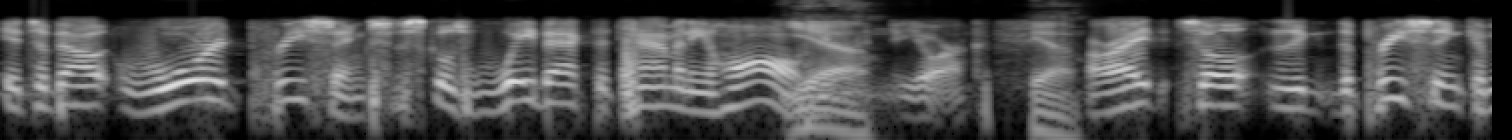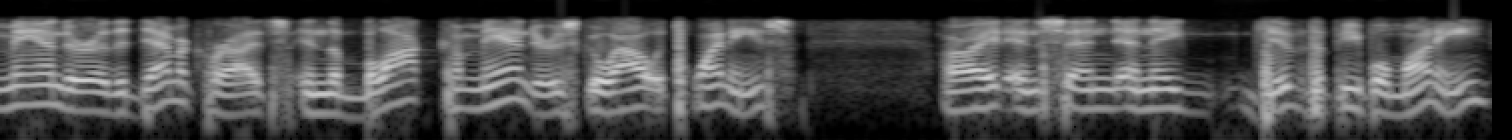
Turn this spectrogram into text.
it's about ward precincts. This goes way back to Tammany Hall Yeah. here in New York. Yeah. All right. So the the precinct commander of the Democrats and the block commanders go out with twenties. All right, and send and they give the people money,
